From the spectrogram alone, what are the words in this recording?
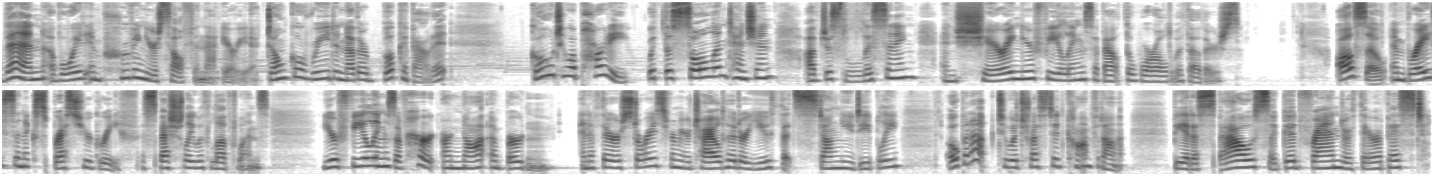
Then avoid improving yourself in that area. Don't go read another book about it go to a party with the sole intention of just listening and sharing your feelings about the world with others. Also, embrace and express your grief, especially with loved ones. Your feelings of hurt are not a burden, and if there are stories from your childhood or youth that stung you deeply, open up to a trusted confidant, be it a spouse, a good friend, or therapist.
